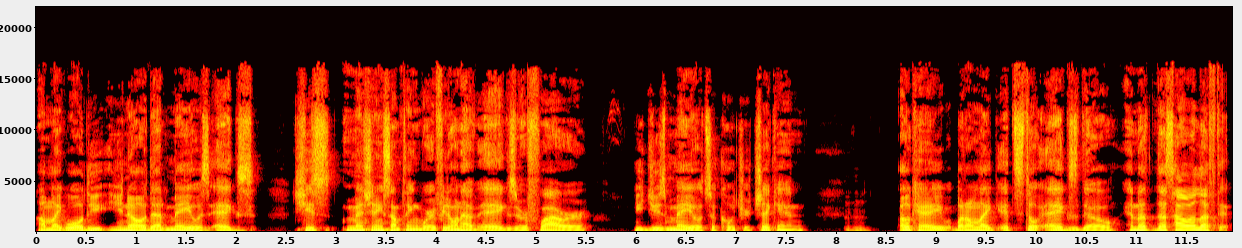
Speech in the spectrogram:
I'm like, "Well, do you, you know that mayo is eggs?" She's mentioning something where if you don't have eggs or flour, you'd use mayo to coat your chicken. Mhm. Okay, but I'm like, it's still eggs though, and that, that's how I left it.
